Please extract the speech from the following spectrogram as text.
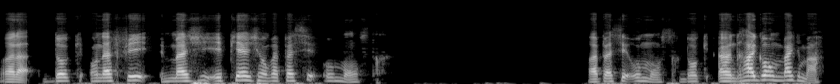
Voilà, donc on a fait magie et piège et on va passer au monstre. On va passer au monstre. Donc un dragon magma.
